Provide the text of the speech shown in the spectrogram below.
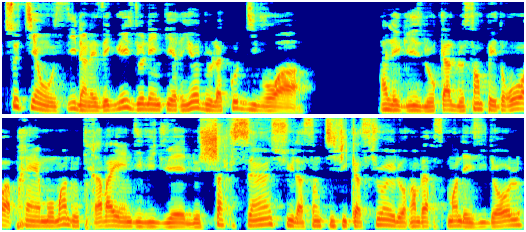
se tient aussi dans les églises de l'intérieur de la Côte d'Ivoire. À l'église locale de San Pedro, après un moment de travail individuel de chaque saint sur la sanctification et le renversement des idoles,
